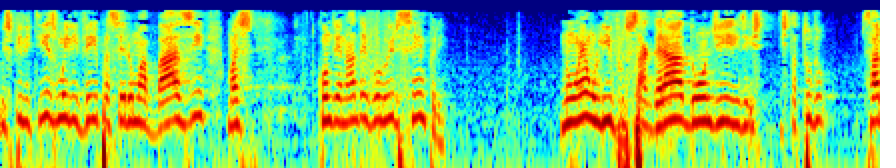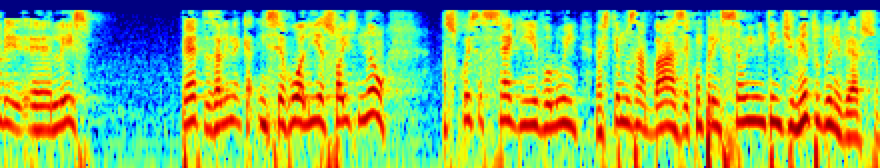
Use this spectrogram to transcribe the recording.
O Espiritismo ele veio para ser uma base, mas condenado a evoluir sempre. Não é um livro sagrado onde está tudo sabe, é, leis pertas ali, né, encerrou ali, é só isso. Não. As coisas seguem e evoluem. Nós temos a base, a compreensão e o entendimento do universo,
